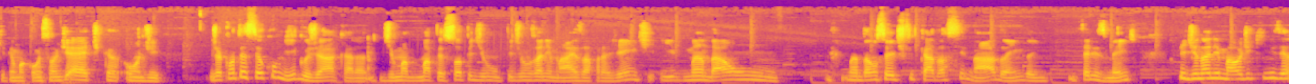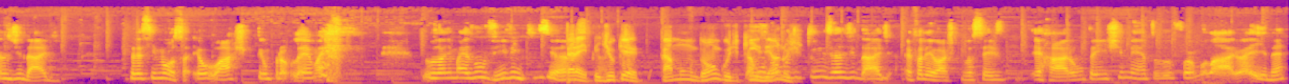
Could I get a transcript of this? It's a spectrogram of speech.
que tem uma comissão de ética, onde já aconteceu comigo já, cara, de uma, uma pessoa pedir, um, pedir uns animais lá pra gente e mandar um mandar um certificado assinado ainda, infelizmente, pedindo animal de 15 anos de idade. Eu falei assim, moça, eu acho que tem um problema aí os animais não vivem 15 anos. Peraí, pediu o quê? Camundongo de 15 Camundongo anos? de 15 anos de idade. Eu falei, eu acho que vocês erraram o preenchimento do formulário aí, né?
